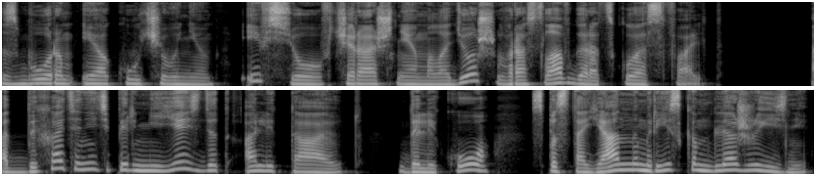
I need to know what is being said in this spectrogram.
сбором и окучиванием, и все, вчерашняя молодежь вросла в городской асфальт. Отдыхать они теперь не ездят, а летают. Далеко, с постоянным риском для жизни,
